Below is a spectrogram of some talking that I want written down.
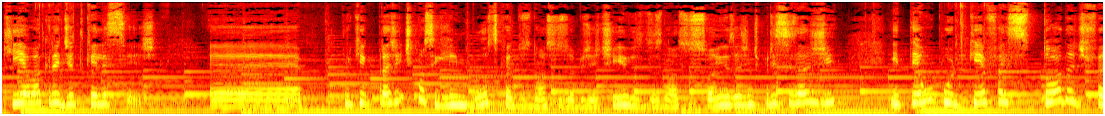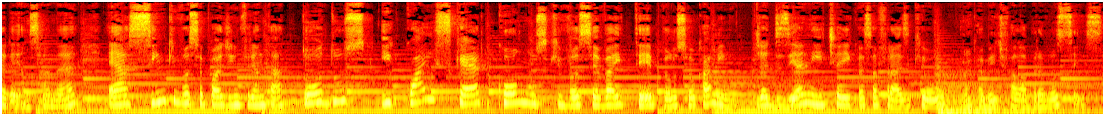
que eu acredito que ele seja. É, porque para a gente conseguir ir em busca dos nossos objetivos, dos nossos sonhos, a gente precisa agir. E ter um porquê faz toda a diferença, né? É assim que você pode enfrentar todos e quaisquer comos que você vai ter pelo seu caminho. Já dizia Nietzsche aí com essa frase que eu acabei de falar para vocês.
